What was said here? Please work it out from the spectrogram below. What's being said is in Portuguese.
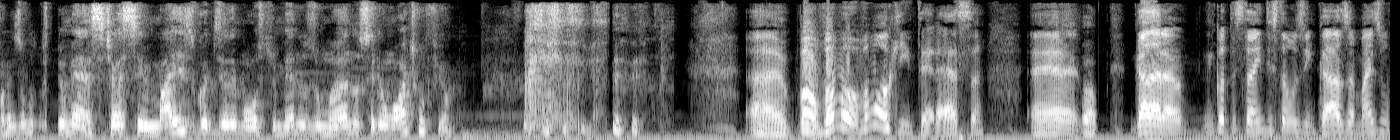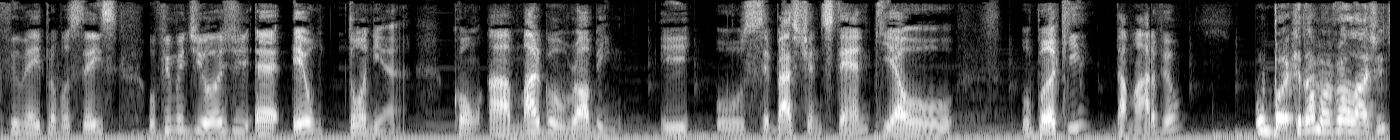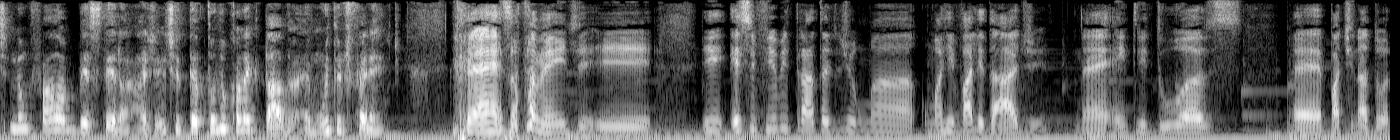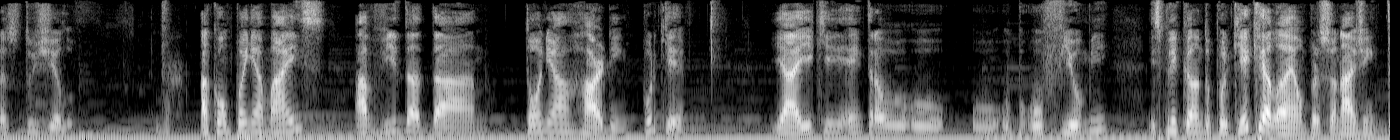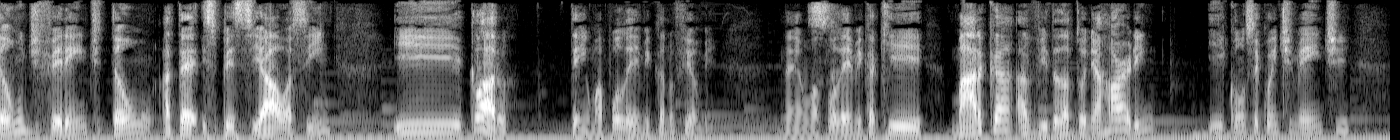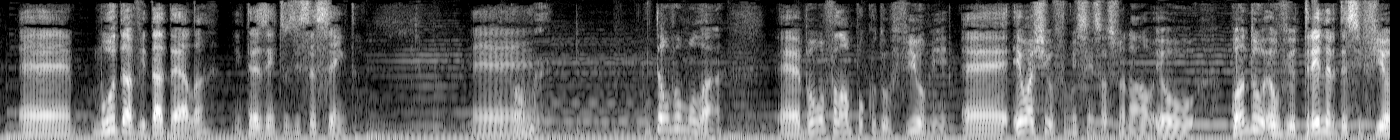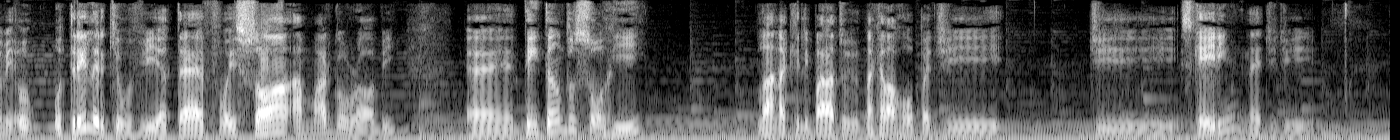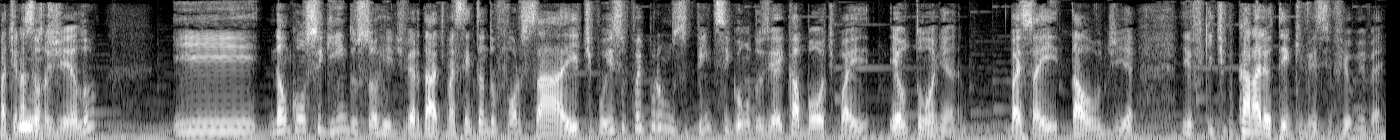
O resumo do filme é: se tivesse mais Godzilla e monstro e menos humano, seria um ótimo filme. ah, bom, vamos, vamos ao que interessa. É, galera, enquanto ainda estamos em casa, mais um filme aí para vocês. O filme de hoje é Eutônia, com a Margot Robin e o Sebastian Stan, que é o, o Bucky da Marvel. O Bucky da Marvel lá, a gente não fala besteira, a gente tem tudo conectado, é muito diferente. é, exatamente. E, e esse filme trata de uma, uma rivalidade né, entre duas é, patinadoras do gelo. Acompanha mais a vida da Tonya Harding. Por quê? E aí que entra o, o, o, o filme explicando por que, que ela é um personagem tão diferente, tão até especial assim. E, claro, tem uma polêmica no filme. Né? Uma Sim. polêmica que marca a vida da Tonya Harding e, consequentemente, é, muda a vida dela em 360. É, então vamos lá. É, vamos falar um pouco do filme. É, eu achei o filme sensacional. Eu, quando eu vi o trailer desse filme, o, o trailer que eu vi até foi só a Margot Robbie é, tentando sorrir lá naquele barato, naquela roupa de de skating, né, de, de patinação no gelo e não conseguindo sorrir de verdade, mas tentando forçar. E tipo, isso foi por uns 20 segundos e aí acabou, tipo, aí Eutônia vai sair tal dia. E eu fiquei tipo, caralho, eu tenho que ver esse filme, velho.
